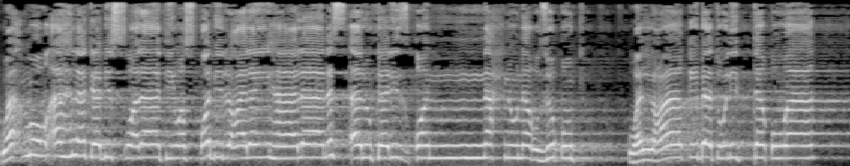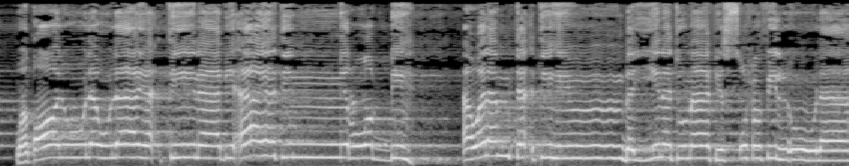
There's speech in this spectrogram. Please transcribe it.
وأمر أهلك بالصلاة واصطبر عليها لا نسألك رزقا نحن نرزقك والعاقبة للتقوى. وقالوا لولا يأتينا بآية من ربه أولم تأتهم بينة ما في الصحف الأولى؟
